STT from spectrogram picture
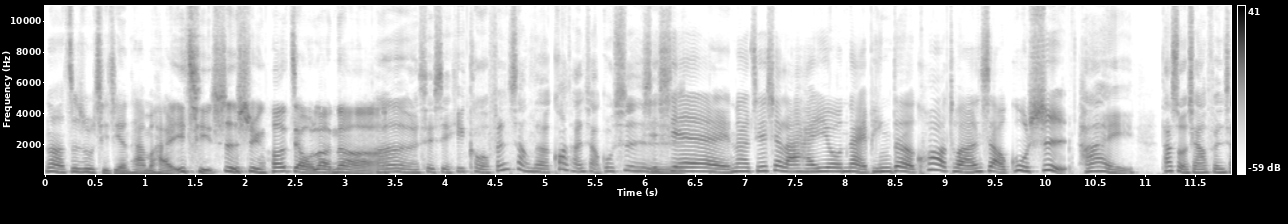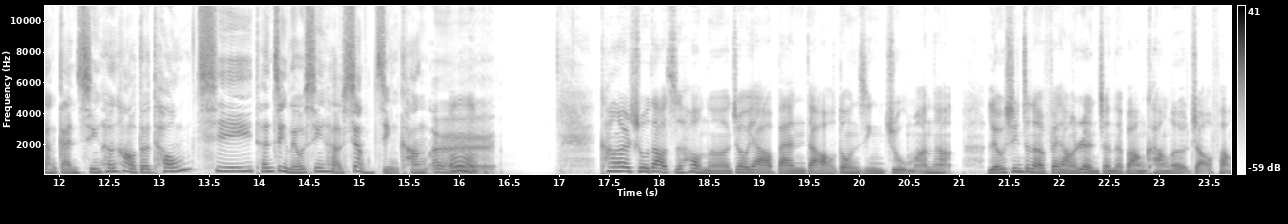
那自助期间，他们还一起试训喝酒了呢。嗯，谢谢 Hiko 分享的跨团小故事，谢。谢。那接下来还有奶瓶的跨团小故事。嗨，他首先要分享感情很好的同期藤井流星还有向井康二。嗯康二出道之后呢，就要搬到东京住嘛。那刘星真的非常认真的帮康二找房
